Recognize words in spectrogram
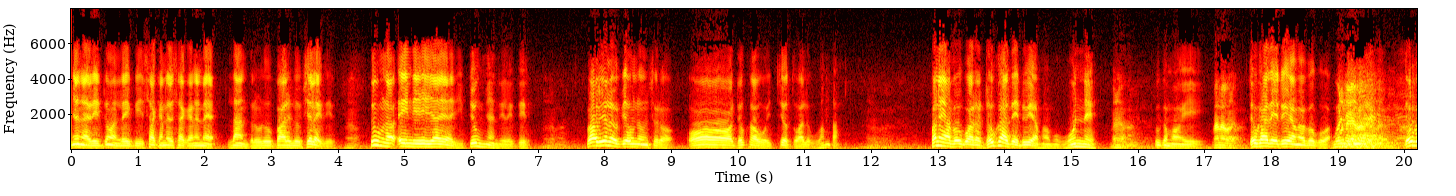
မျက်နှာတွေတွန့်လိုက်ပြီးစက္ကနဲ့စက္ကနဲ့နဲ့လန့်သလိုလိုပါလိုလိုဖြစ်လိုက်သေးတယ်သူ့မလို့အိန္ဒိယရရကြီးပြုံးမြန်နေလိုက်သေးတယ်ဘာဖြစ်လို့ပြုံးတော့ဆိုတော့ဩဒုက္ခကိုကျွတ်သွားလို့ဝမ်းသာ ခொနည်းပုဂ္ဂိုလ်ကတော့ဒုက္ခတွေတွေ့ရမှာမဟုတ်ဝန်းနေ မှန်ပါ ဥက္ကမောင်ကြီး မှန်ပါဗျာ ဒုက္ခတွေတွေ့ရမှာပုဂ္ဂိုလ်က ဝန်တယ်ပါဗျာ ဒုက္ခ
